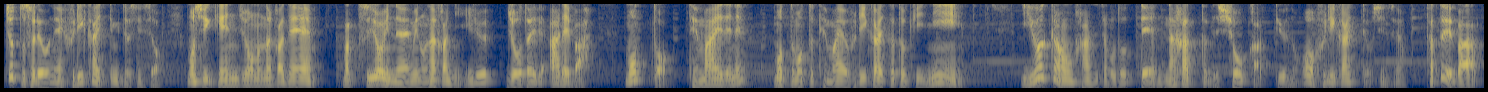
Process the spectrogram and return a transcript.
ちょっとそれをね、振り返ってみてほしいんですよ。もし現状の中で、まあ、強い悩みの中にいる状態であれば、もっと手前でね、もっともっと手前を振り返った時に、違和感を感じたことってなかったでしょうかっていうのを振り返ってほしいんですよ。例えば、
